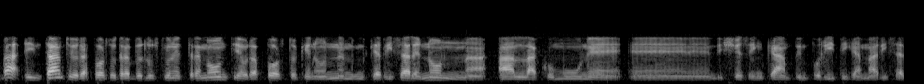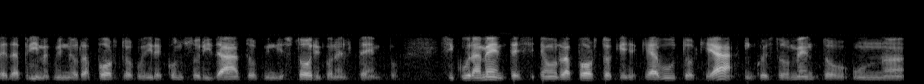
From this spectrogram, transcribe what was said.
Ma intanto il rapporto tra Berlusconi e Tremonti è un rapporto che, non, che risale non alla comune eh, discesa in campo in politica, ma risale da prima, quindi è un rapporto dire, consolidato, quindi storico nel tempo. Sicuramente è un rapporto che, che, ha, avuto, che ha in questo momento un,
